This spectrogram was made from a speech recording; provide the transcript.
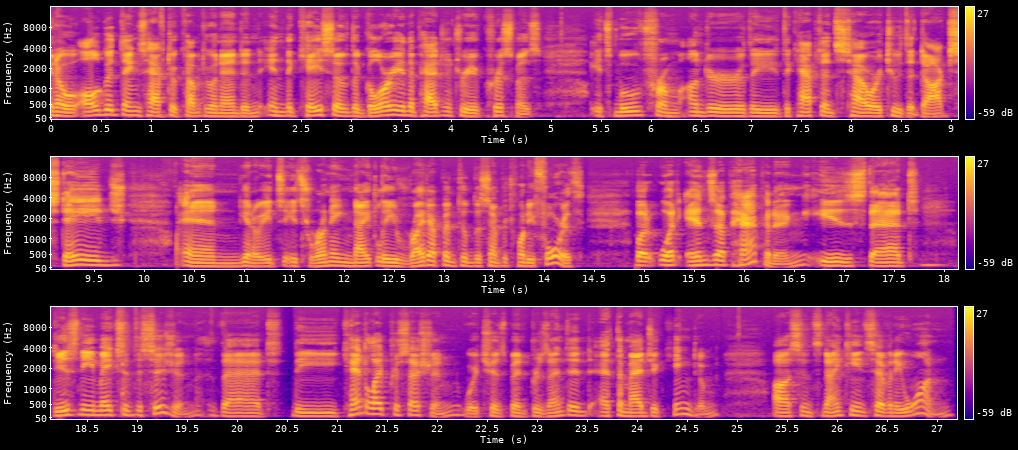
you know, all good things have to come to an end. And in the case of the glory and the pageantry of Christmas, it's moved from under the, the captain's tower to the dock stage. And, you know, it's it's running nightly right up until December 24th. But what ends up happening is that Disney makes a decision that the candlelight procession, which has been presented at the Magic Kingdom uh, since 1971,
